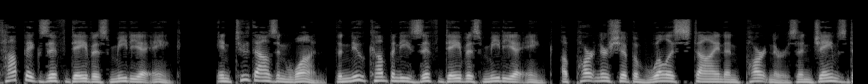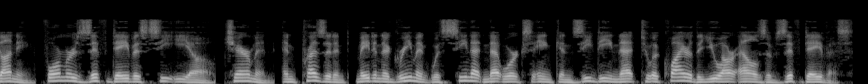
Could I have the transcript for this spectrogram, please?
Ziff Davis Media Inc. In 2001, the new company Ziff Davis Media Inc., a partnership of Willis Stein and Partners and James Dunning former Ziff Davis CEO, Chairman, and President, made an agreement with CNET Networks Inc. and ZDNet to acquire the URLs of Ziff Davis.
